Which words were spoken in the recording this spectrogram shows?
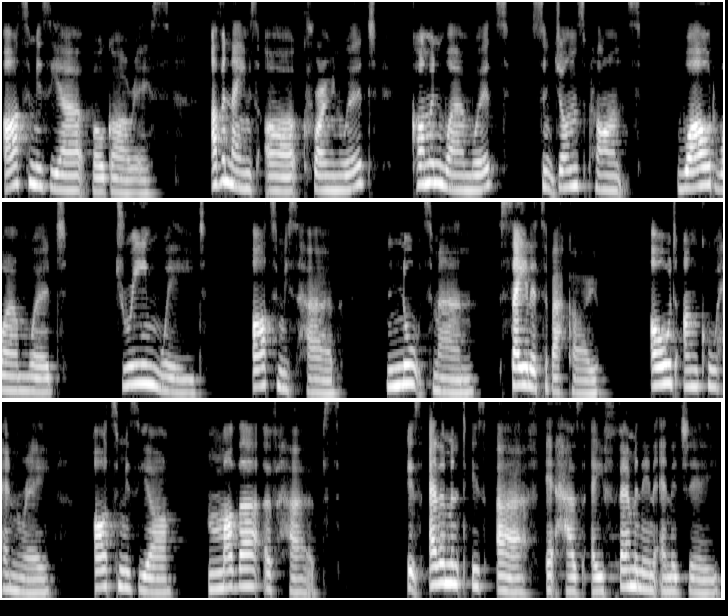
Artemisia vulgaris. Other names are cronewort, common wormwood, St. John's plant, wild wormwood, dreamweed, Artemis herb, Naughtman, sailor tobacco, old Uncle Henry, Artemisia, mother of herbs. Its element is earth. It has a feminine energy.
